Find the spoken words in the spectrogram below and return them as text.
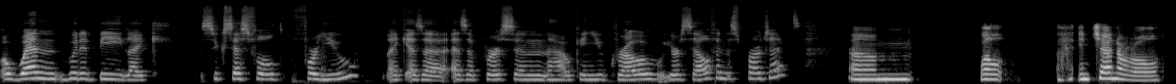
or when would it be like successful for you like as a as a person how can you grow yourself in this project Um, well, in general,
